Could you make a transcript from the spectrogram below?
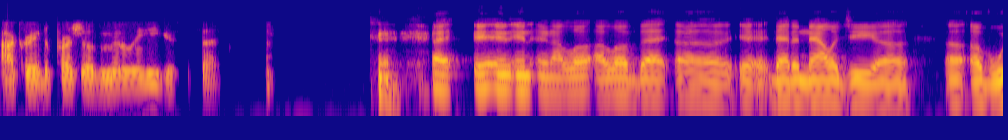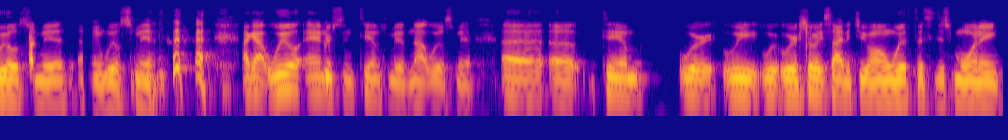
I create the pressure of the middle and he gets the sack. and, and and I love I love that uh, that analogy uh, uh, of Will Smith. I mean Will Smith. I got Will Anderson, Tim Smith, not Will Smith. Uh, uh, Tim, we're we we're so excited you're on with us this morning.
